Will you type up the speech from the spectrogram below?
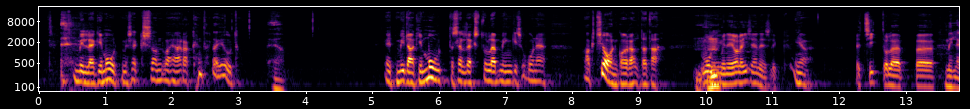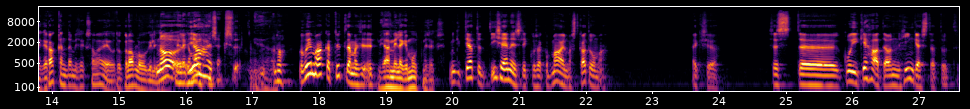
millegi muutmiseks on vaja rakendada jõudu. et midagi muuta, selleks tuleb mingisugune aktsioon korraldada. muutmine ei ole iseeneslik. jah et siit tuleb äh, millegi rakendamiseks on vaja jõudu, kõlab loogiliselt. no jah, et noh, me võime hakata ütlema, et jah, millegi muutmiseks. mingi teatud iseeneslikkus hakkab maailmast kaduma, eks ju. sest äh, kui kehad on hingestatud,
